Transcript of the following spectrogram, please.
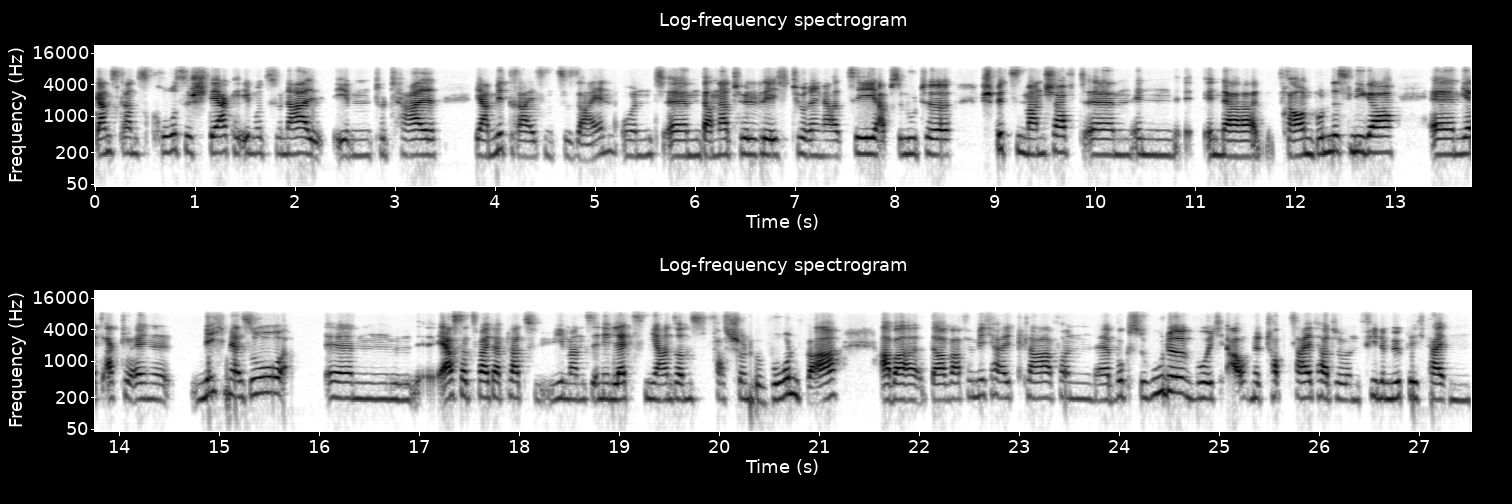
ganz, ganz große Stärke, emotional eben total ja, mitreißend zu sein. Und ähm, dann natürlich Thüringer AC, absolute Spitzenmannschaft ähm, in, in der Frauenbundesliga. Ähm, jetzt aktuell nicht mehr so ähm, erster, zweiter Platz, wie man es in den letzten Jahren sonst fast schon gewohnt war. Aber da war für mich halt klar von äh, Buxtehude, wo ich auch eine Top-Zeit hatte und viele Möglichkeiten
